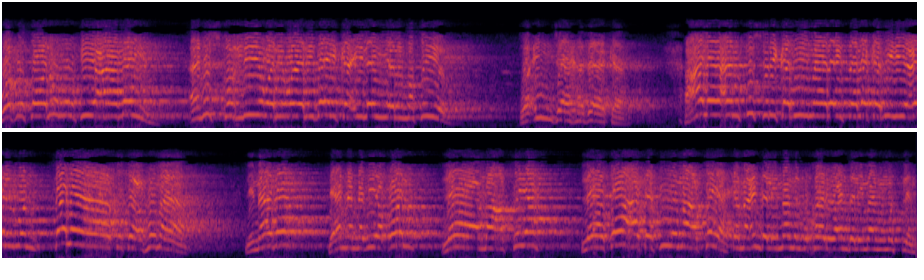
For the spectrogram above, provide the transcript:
وفصاله في عامين أن اشكر لي ولوالديك إلي المصير وإن جاهداك على أن تشرك بي ما ليس لك به علم فلا تطعهما لماذا؟ لأن النبي قال لا معصية لا طاعة في معصية كما عند الإمام البخاري وعند الإمام مسلم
